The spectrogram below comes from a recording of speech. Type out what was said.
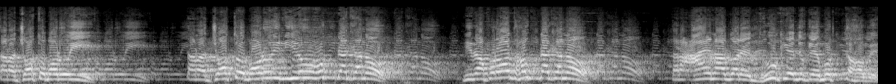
তারা যত বড়ই, তারা যত বড়ই নিরহ হোক না কেন, নিরাপরাধ হোক না কেন, তারা আয়না করে ধুকে ধুকে মরতে হবে।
